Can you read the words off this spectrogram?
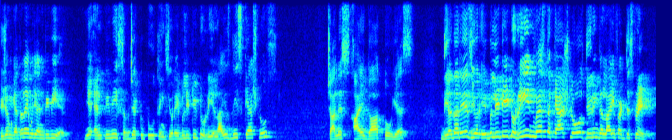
ये जो हम कहते हैं ना ये मुझे एन है ये N P V subject to two things your ability to realise this cash flows चालीस आएगा तो yes the other is your ability to reinvest the cash flows during the life at this rate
